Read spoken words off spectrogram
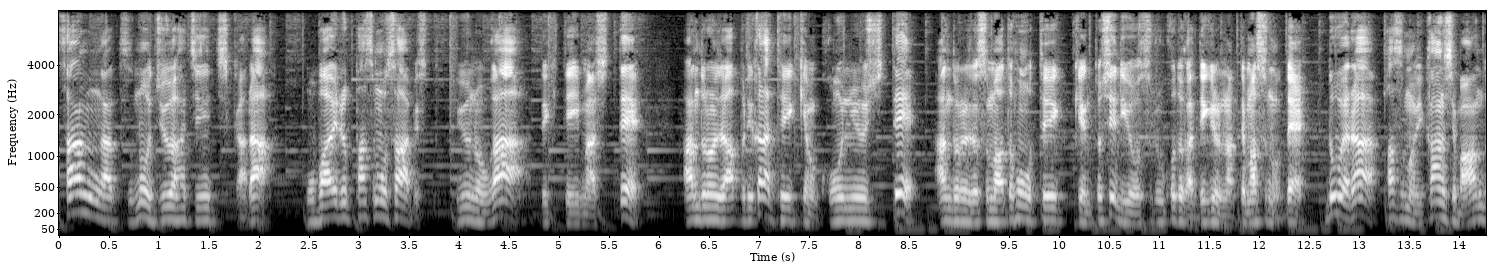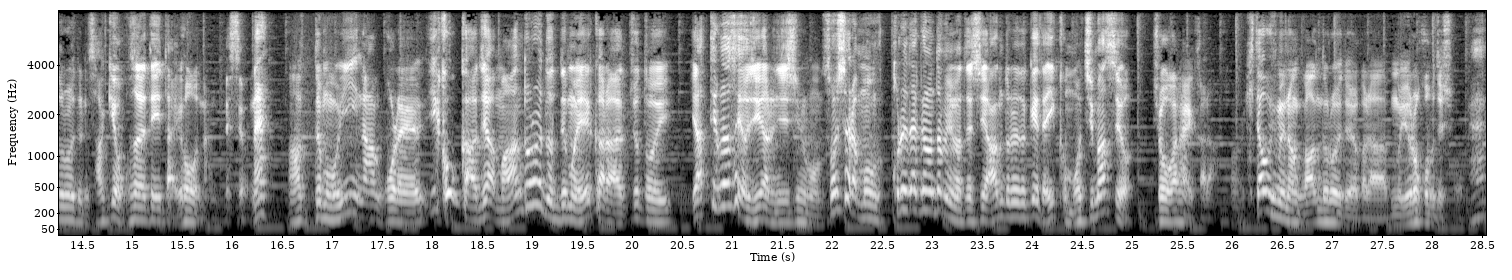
3月の18日からモバイルパスモサービスというのができていまして Android アプリから定期券を購入して Android スマートフォンを定期券として利用することができるようになってますのでどうやらパスモに関しても Android に先を越されていたようなんですよね。あでもいいなこれ。行こうか。じゃあもう Android でもええからちょっとやってくださいよ JR 西日本そしたらもうこれだけのために私 Android 携帯1個持ちますよ。しょうがないから。北尾姫なんかアンドロイドやからもう喜ぶでしょうね。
